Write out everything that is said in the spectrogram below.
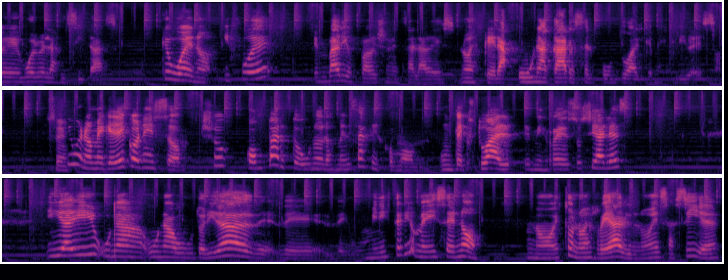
eh, vuelven las visitas. Qué bueno, y fue en varios pabellones a la vez, no es que era una cárcel puntual que me escribe eso. Y bueno, me quedé con eso. Yo comparto uno de los mensajes como un textual en mis redes sociales y ahí una, autoridad de, un ministerio me dice, no, no, esto no es real, no es así, ¿eh?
